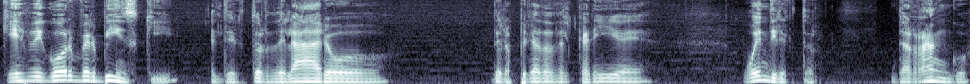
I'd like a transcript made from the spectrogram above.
que es de Gore Verbinski, el director del Aro, de Los Piratas del Caribe. Buen director, de rango.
